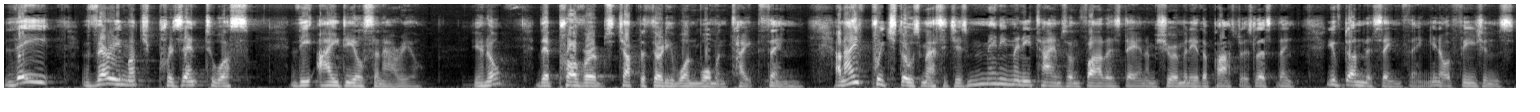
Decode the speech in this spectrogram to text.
they very much present to us the ideal scenario. You know, the Proverbs chapter 31 woman type thing. And I've preached those messages many, many times on Father's Day, and I'm sure many of the pastors listening, you've done the same thing. You know, Ephesians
